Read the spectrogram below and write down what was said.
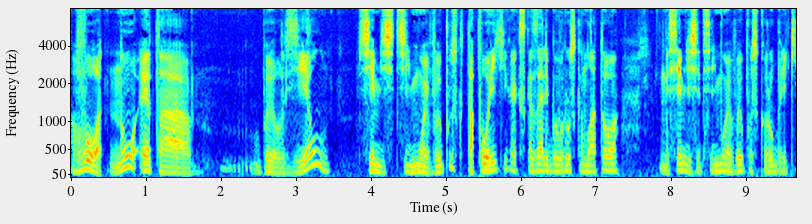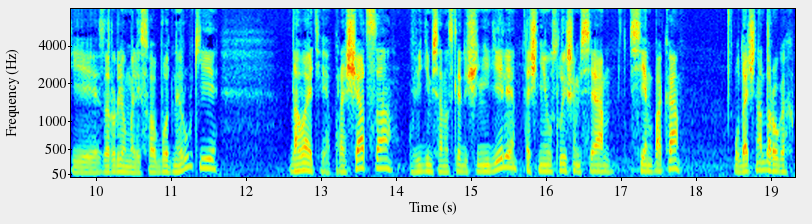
Вот, ну, это был ЗЕЛ, 77-й выпуск, топорики, как сказали бы в русском лото, 77-й выпуск рубрики «За рулем или свободные руки». Давайте прощаться, увидимся на следующей неделе, точнее услышимся. Всем пока, удачи на дорогах.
